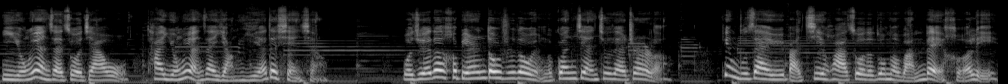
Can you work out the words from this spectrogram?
你永远在做家务，他永远在养爷的现象。我觉得和别人斗智斗勇的关键就在这儿了，并不在于把计划做得多么完备合理，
